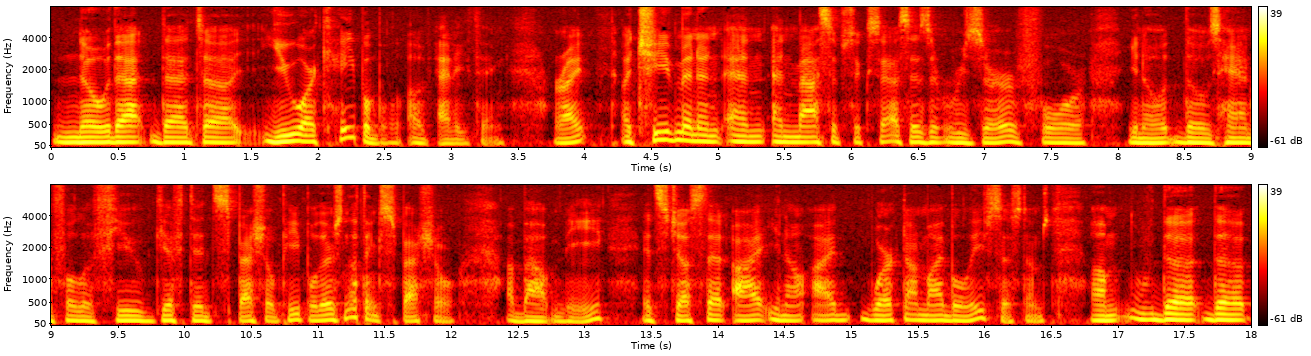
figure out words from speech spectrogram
know that that uh, you are capable of anything, right? Achievement and, and, and massive success isn't reserved for, you know, those handful of few gifted special people. There's nothing special about me. It's just that I, you know, I worked on my belief systems. Um, the, the,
